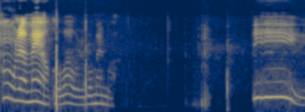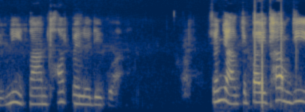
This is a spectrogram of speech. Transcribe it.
หู แล้วแม่ก็ว่าเลยว่าแม่นบอกพี่นี่ตามทอดไปเลยดีกว่า ฉันอยากจะไปถ้ำที่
